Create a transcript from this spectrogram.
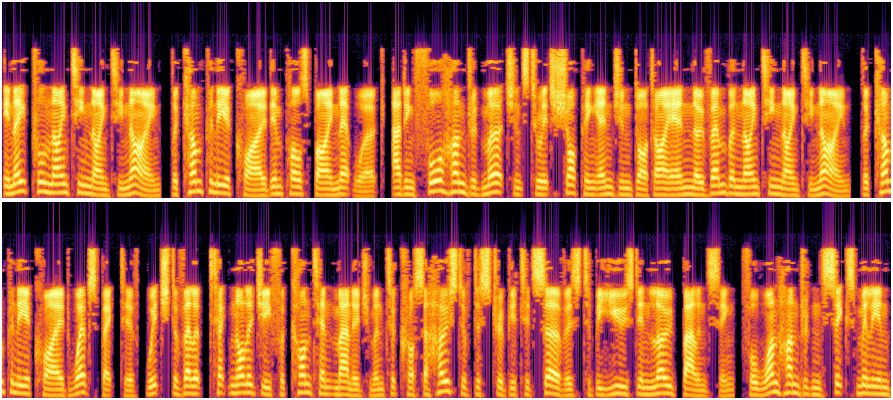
In April 1999, the company acquired Impulse Buy Network, adding 400 merchants to its shopping engine. In November 1999, the company acquired Webspective, which developed technology for content management across a host of distributed servers to be used in load balancing, for $106 million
